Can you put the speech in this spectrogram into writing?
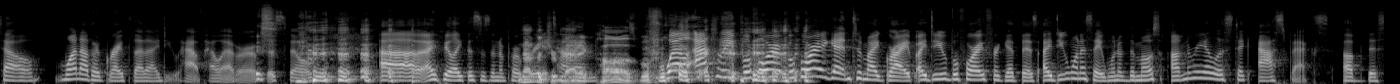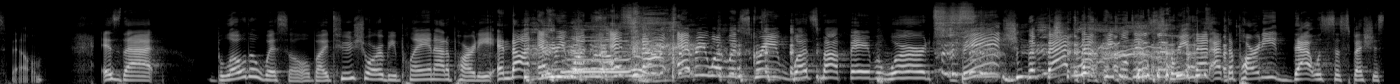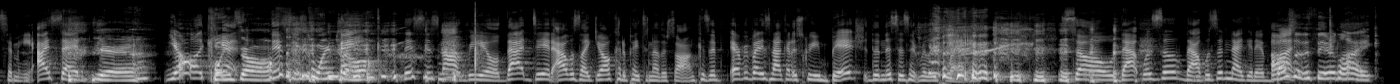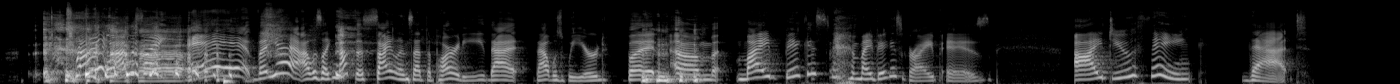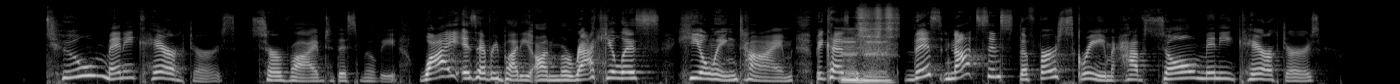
so one other gripe that I do have, however, of this film, uh, I feel like this is an appropriate Not the dramatic time. pause before. Well, actually, before before I get into my gripe, I do before I forget this, I do want to say one of the most unrealistic aspects of this film is that Blow the Whistle by Too Short be playing at a party and not everyone and not everyone would scream, What's my favorite word? Bitch. The fact that people didn't scream that at the party, that was suspicious to me. I said, Yeah. Y'all can't. Points off. This is Points fake. off. This is not real. That did. I was like, y'all could have picked another song because if everybody's not going to scream "bitch," then this isn't really playing. so that was a that was a negative. I was But in the theater like, right, I was like, eh. but yeah, I was like, not the silence at the party. That that was weird. But um, my biggest my biggest gripe is, I do think that too many characters survived this movie. Why is everybody on miraculous healing time? Because Mhm. this, not since the first Scream, have so many characters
